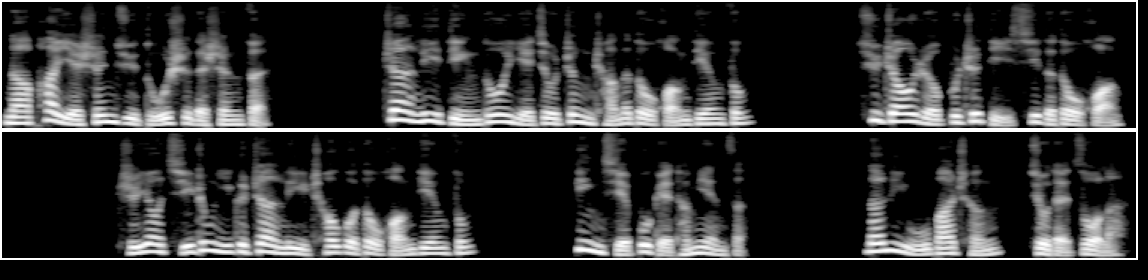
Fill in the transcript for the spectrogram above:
哪怕也身具毒士的身份，战力顶多也就正常的斗皇巅峰。去招惹不知底细的斗皇，只要其中一个战力超过斗皇巅峰，并且不给他面子，那力无八成就得做了。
